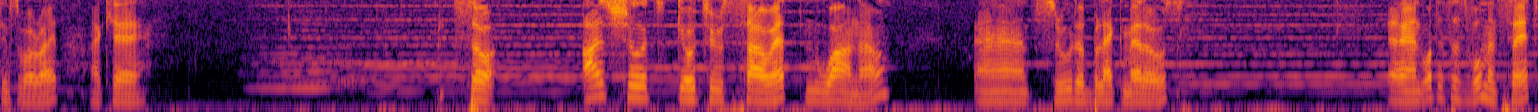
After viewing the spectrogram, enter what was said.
Seems about right. Okay. So, I should go to Sauet Noir now. And through the Black Meadows. And what is this woman said?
